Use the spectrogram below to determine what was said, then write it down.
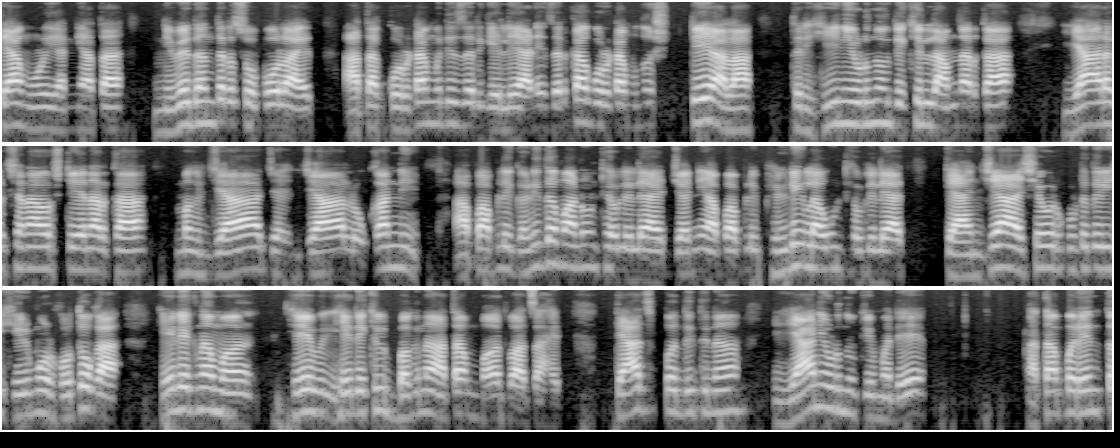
त्यामुळे यांनी आता निवेदन तर सोपवलं आहे. आता कोर्टामध्ये जर गेले आणि जर का कोर्टामधून स्टे आला तर ही निवडणूक देखील लांबणार का? या आरक्षणावर स्टे येणार का? मग ज्या ज्या- ज्या लोकांनी आपापले गणित मांडून ठेवलेले आहेत ज्यांनी आपापली फिल्डिंग लावून ठेवलेले आहेत त्यांच्या आशेवर कुठेतरी हिरमोड होतो का? हे देखणं म हे हे देखील बघणं आता महत्वाचं आहे. त्याच पद्धतीनं या निवडणुकीमध्ये आतापर्यंत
